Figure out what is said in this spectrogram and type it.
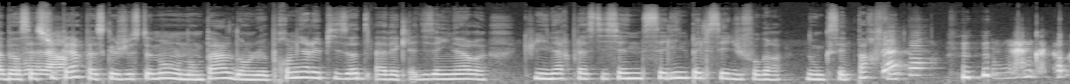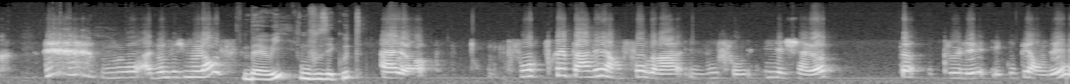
Ah ben c'est super parce que justement on en parle dans le premier épisode avec la designer culinaire plasticienne Céline Pelcé du faux gras. Donc c'est parfait. D'accord. D'accord. Bon, ah, donc, je me lance? Ben oui, on vous écoute. Alors, pour préparer un faux gras, il vous faut une échalote pelée et coupée en dés,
